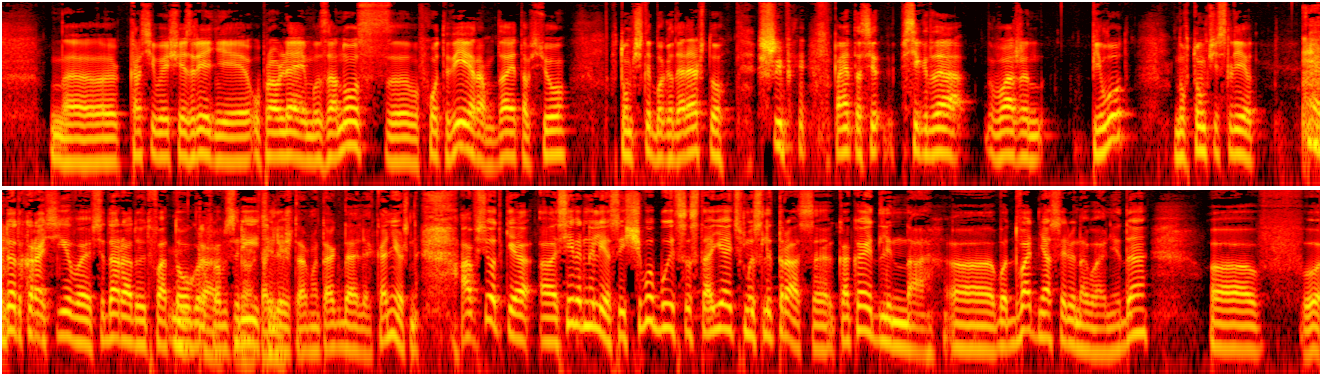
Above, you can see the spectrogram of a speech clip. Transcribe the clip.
э, красивое зрение, управляемый занос, э, вход веером, да, это все в том числе благодаря, что шип, понятно, всегда важен пилот, но в том числе нет, это красиво, всегда радует фотографов, да, зрителей да, там, и так далее, конечно. А все-таки а, Северный лес, из чего будет состоять в смысле трассы? Какая длина? А, вот два дня соревнований, да? А,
